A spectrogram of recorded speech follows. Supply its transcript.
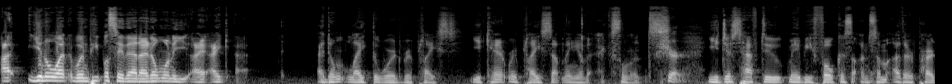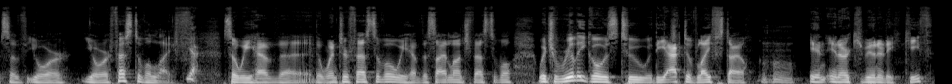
I, you know what? When people say that, I don't want to. I, I, I don't like the word replace. You can't replace something of excellence. Sure. You just have to maybe focus on some other parts of your your festival life. Yeah. So we have the the winter festival, we have the side launch festival, which really goes to the active lifestyle in in our community. Keith.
